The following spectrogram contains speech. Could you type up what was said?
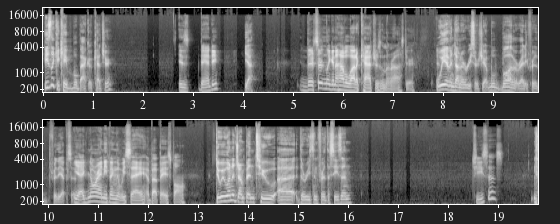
he's like a capable backup catcher. is Bandy? Yeah. They're certainly gonna have a lot of catchers in the roster. We haven't done our research yet. We'll we'll have it ready for for the episode. Yeah, ignore anything that we say about baseball. Do we want to jump into uh, the reason for the season? Jesus?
